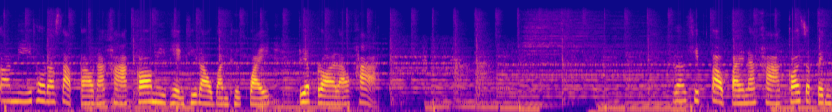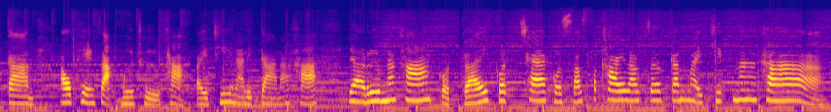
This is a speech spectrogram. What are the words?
ตอนนี้โทรศัพท์เรานะคะ ก็มีเพลงที่เราบันทึกไว้เรียบร้อยแล้วค่ะ แล้วคลิปต่อไปนะคะ ก็จะเป็นการเอาเพลงจากมือถือค่ะ ไปที่นาฬิกานะคะ อย่าลืมนะคะ กดไลค์ กดแชร์ กด Subscribe แล้วเจอกันใหม่คลิปหน้าค่ะ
